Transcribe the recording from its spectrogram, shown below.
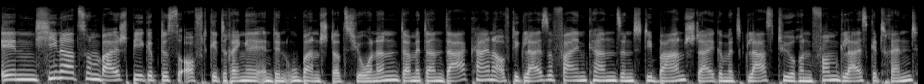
In China zum Beispiel gibt es oft Gedränge in den U-Bahn-Stationen. Damit dann da keiner auf die Gleise fallen kann, sind die Bahnsteige mit Glastüren vom Gleis getrennt.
